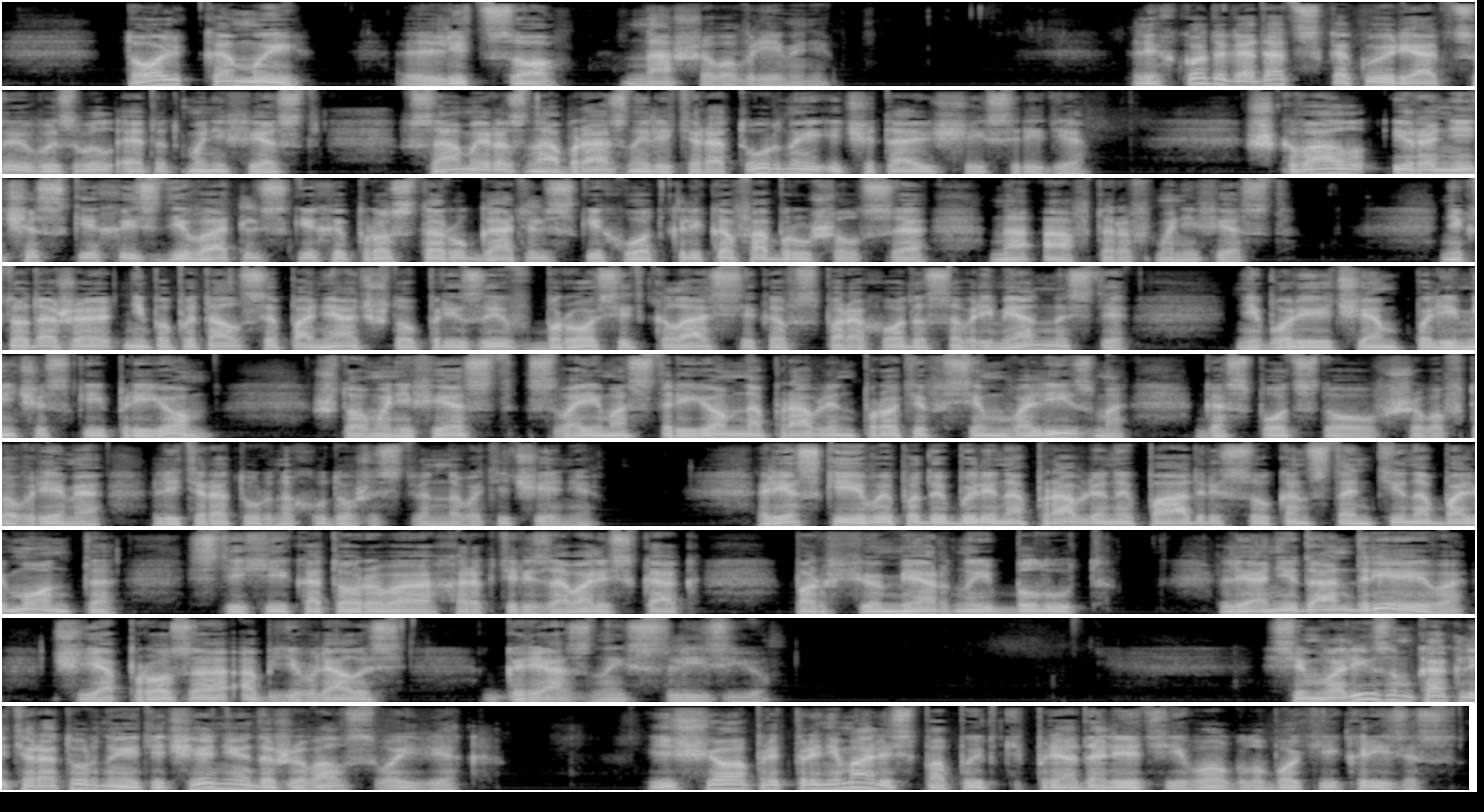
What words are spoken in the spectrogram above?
«Только мы — лицо нашего времени». Легко догадаться, какую реакцию вызвал этот манифест в самой разнообразной литературной и читающей среде. Шквал иронических, издевательских и просто ругательских откликов обрушился на авторов манифест. Никто даже не попытался понять, что призыв бросить классиков с парохода современности не более чем полемический прием, что манифест своим острием направлен против символизма, господствовавшего в то время литературно-художественного течения. Резкие выпады были направлены по адресу Константина Бальмонта, стихи которого характеризовались как «парфюмерный блуд», Леонида Андреева — чья проза объявлялась грязной слизью. Символизм как литературное течение доживал свой век. Еще предпринимались попытки преодолеть его глубокий кризис.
